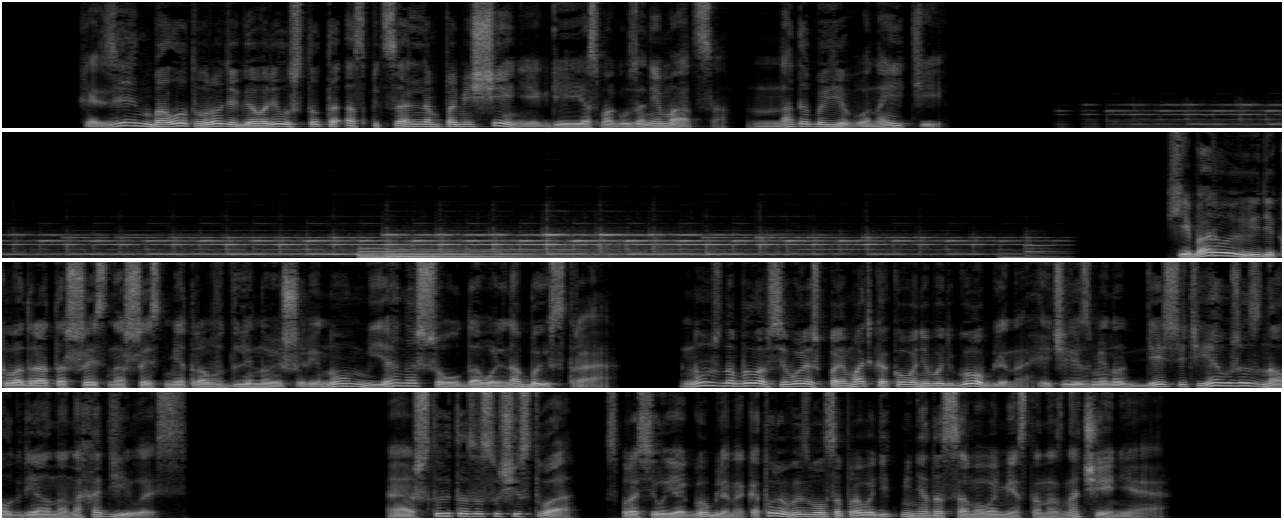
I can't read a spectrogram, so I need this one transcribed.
Хозяин болот вроде говорил что-то о специальном помещении, где я смогу заниматься. Надо бы его найти. Хибару в виде квадрата 6 на 6 метров в длину и ширину я нашел довольно быстро. Нужно было всего лишь поймать какого-нибудь гоблина, и через минут десять я уже знал, где она находилась. «А что это за существа?» – спросил я гоблина, который вызвался проводить меня до самого места назначения.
